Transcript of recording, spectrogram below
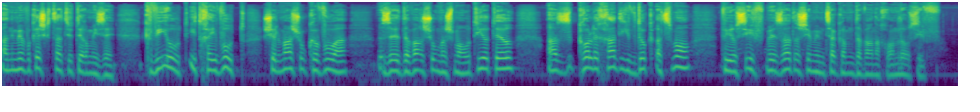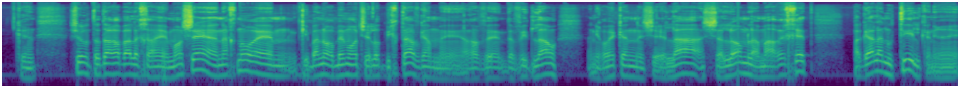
אני מבקש קצת יותר מזה. קביעות, התחייבות של משהו קבוע, זה דבר שהוא משמעותי יותר, אז כל אחד יבדוק עצמו ויוסיף, בעזרת השם ימצא גם דבר נכון להוסיף. כן. שוב, תודה רבה לך, משה. אנחנו um, קיבלנו הרבה מאוד שאלות בכתב, גם uh, הרב דוד לאו. אני רואה כאן שאלה, שלום למערכת. פגע לנו טיל, כנראה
